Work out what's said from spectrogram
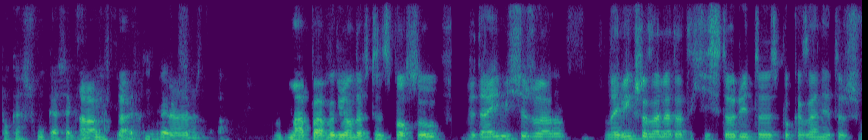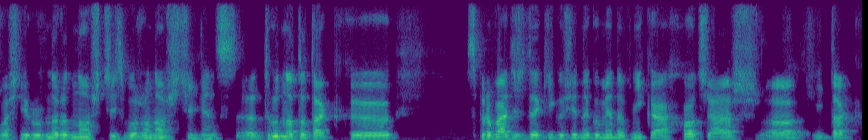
Pokaż Łukasz, jak zabiliście tak. chmurę Mapa wygląda w ten sposób. Wydaje mi się, że największa zaleta tych historii to jest pokazanie też właśnie różnorodności, złożoności, więc e, trudno to tak e, sprowadzić do jakiegoś jednego mianownika, chociaż e, i tak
